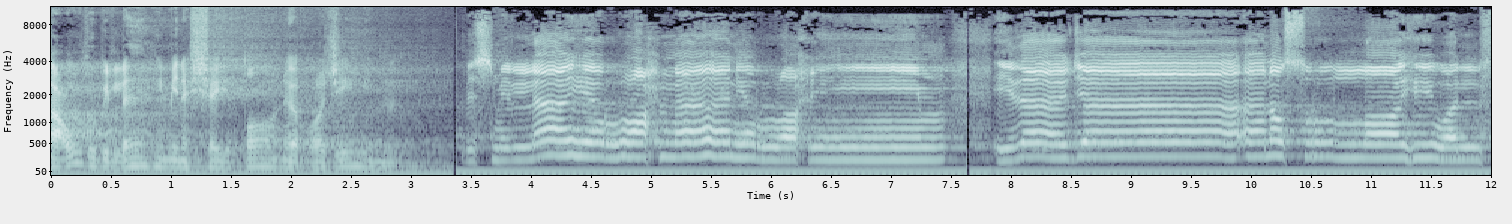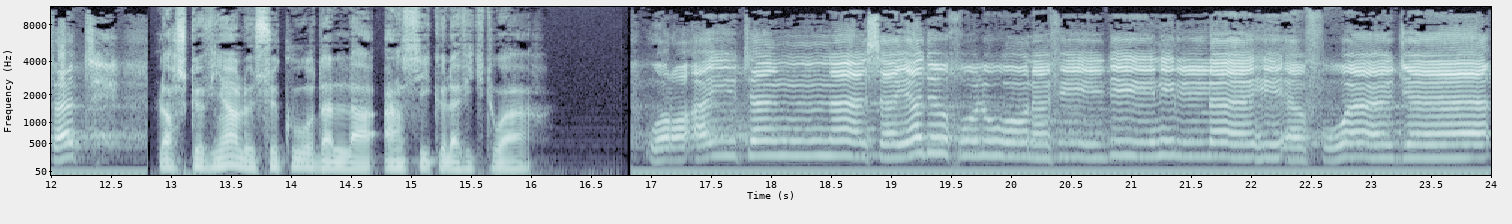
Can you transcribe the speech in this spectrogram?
أعوذ بالله من الشيطان الرجيم بسم الله الرحمن الرحيم إذا جاء نصر الله والفتح Lorsque vient le secours d'Allah ainsi que la victoire, ورأيت الناس يدخلون في دين الله أفواجا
